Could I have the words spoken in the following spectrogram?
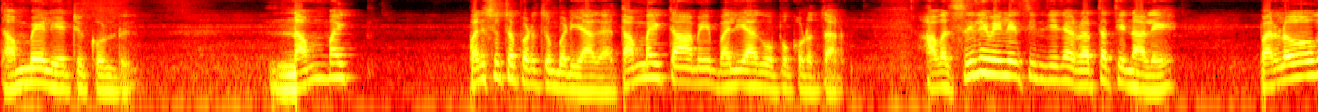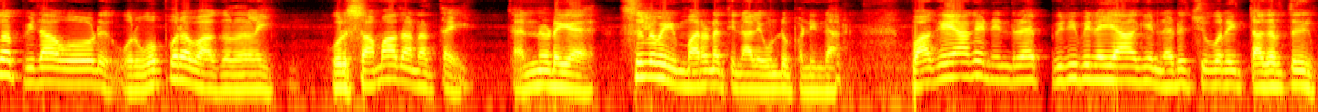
தம்மேல் ஏற்றுக்கொண்டு நம்மை பரிசுத்தப்படுத்தும்படியாக தம்மை தாமே பலியாக ஒப்புக் கொடுத்தார் அவர் சிலுவையிலே சிந்தின இரத்தத்தினாலே பரலோக பிதாவோடு ஒரு ஒப்புரவாகுதலை ஒரு சமாதானத்தை தன்னுடைய சிலுவை மரணத்தினாலே உண்டு பண்ணினார். பகையாக நின்ற பிரிவினையாகிய நடுச்சுவரை தகர்த்து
